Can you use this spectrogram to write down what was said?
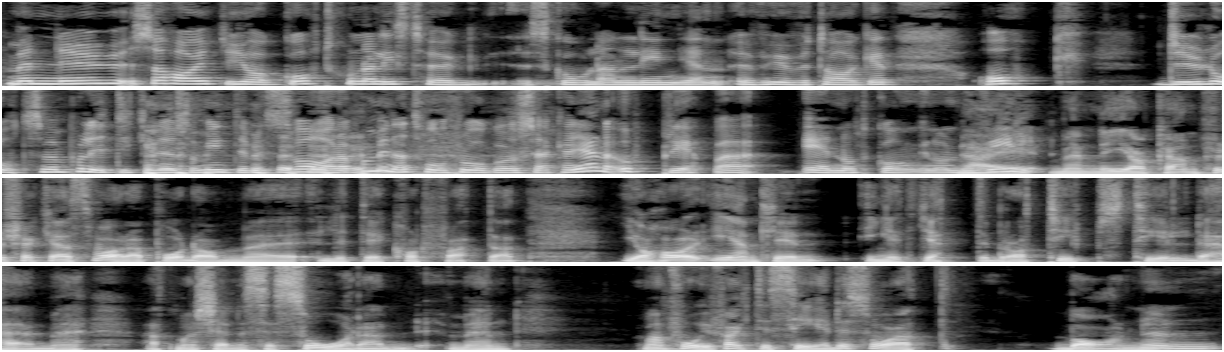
Men nu så har inte jag gått journalisthögskolan linjen överhuvudtaget och du låter som en politiker nu som inte vill svara på mina två frågor så jag kan gärna upprepa en åt gången om Nej, du vill. men jag kan försöka svara på dem eh, lite kortfattat. Jag har egentligen inget jättebra tips till det här med att man känner sig sårad men man får ju faktiskt se det så att barnen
